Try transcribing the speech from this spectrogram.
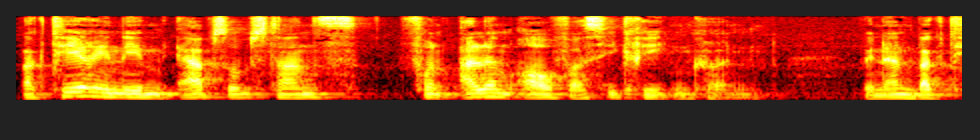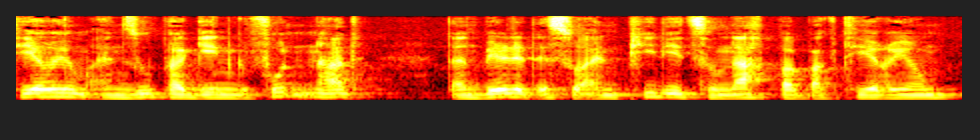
Bakterien nehmen Erbsubstanz von allem auf, was sie kriegen können. Wenn ein Bakterium ein Supergen gefunden hat, dann bildet es so ein Pili zum Nachbarbakterium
